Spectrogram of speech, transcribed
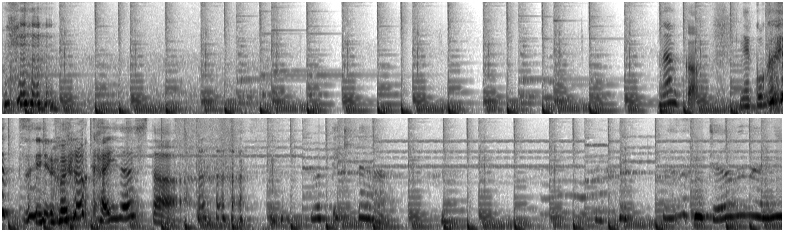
フフフ。猫グッズいろいろ買い出した。持ってきた。上手だね。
